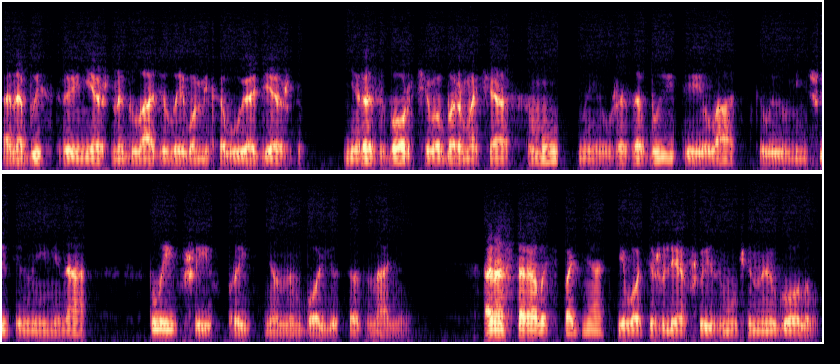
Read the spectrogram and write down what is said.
Она быстро и нежно гладила его меховую одежду, неразборчиво бормоча смутные, уже забытые, ласковые, уменьшительные имена, всплывшие в проясненном болью сознании. Она старалась поднять его тяжелевшую, измученную голову.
